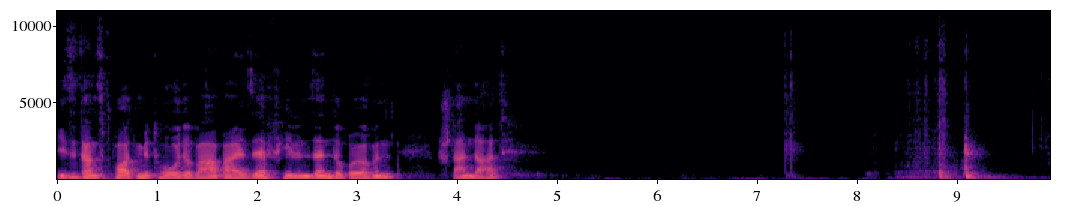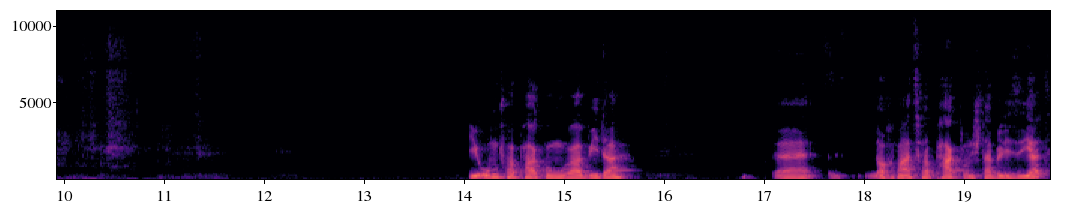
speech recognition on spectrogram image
Diese Transportmethode war bei sehr vielen Senderöhren Standard. Die Umverpackung war wieder äh, nochmals verpackt und stabilisiert.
